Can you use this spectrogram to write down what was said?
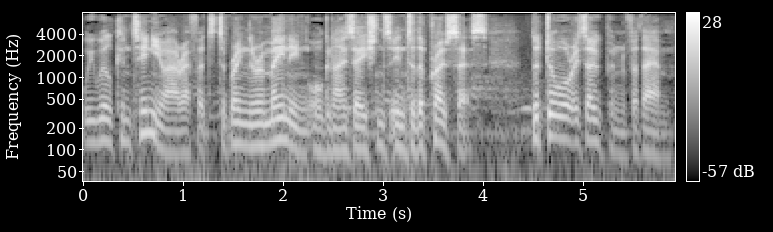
we will continue our efforts to bring the remaining organisations into the process. The door is open for them.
